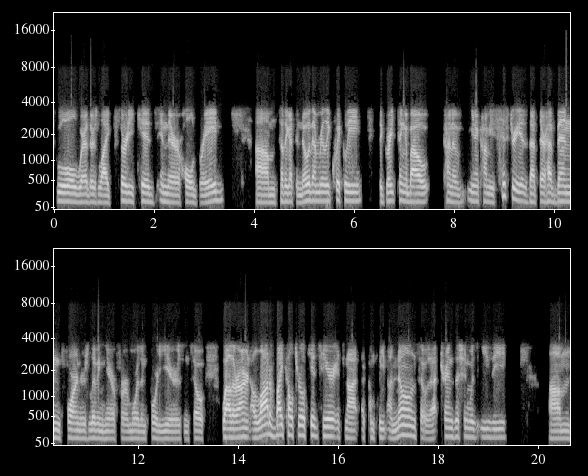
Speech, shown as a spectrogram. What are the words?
school where there's like 30 kids in their whole grade. Um, so they got to know them really quickly. The great thing about kind of Minakami's history is that there have been foreigners living here for more than 40 years. And so while there aren't a lot of bicultural kids here, it's not a complete unknown. So that transition was easy. Um,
